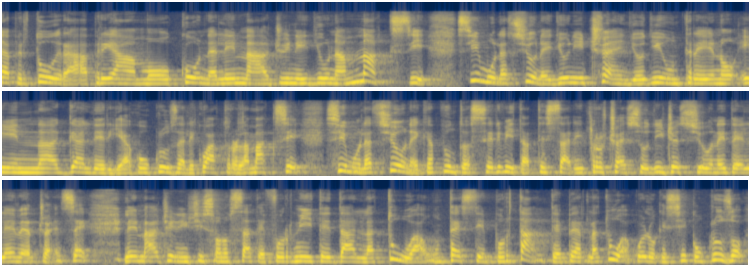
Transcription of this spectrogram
In apertura apriamo con le immagini di una maxi simulazione di un incendio di un treno in galleria. Conclusa alle 4 la maxi simulazione che appunto ha servito a testare il processo di gestione delle emergenze. Le immagini ci sono state fornite dalla tua, un test importante per la tua, quello che si è concluso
